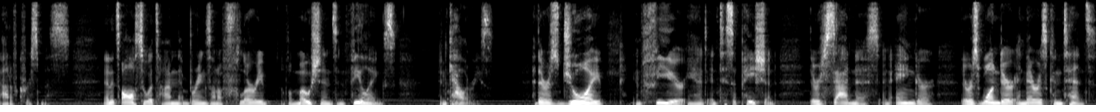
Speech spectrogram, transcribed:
out of Christmas. And it's also a time that brings on a flurry of emotions and feelings and calories. There is joy and fear and anticipation. There is sadness and anger. There is wonder and there is content.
